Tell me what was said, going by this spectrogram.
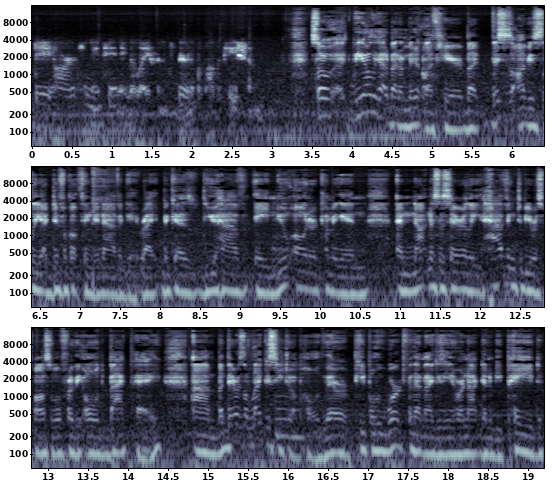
they are to maintaining the life and spirit of a publication. So uh, we only got about a minute left here, but this is obviously a difficult thing to navigate, right? Because you have a new owner coming in and not necessarily having to be responsible for the old back pay, um, but there's a legacy to uphold. There are people who worked for that magazine who are not going to be paid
